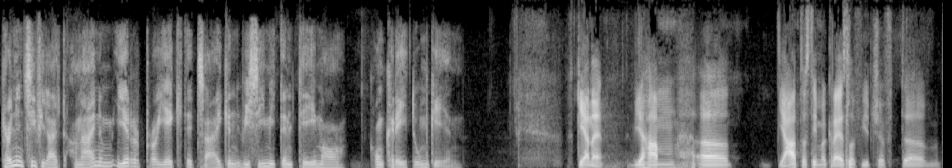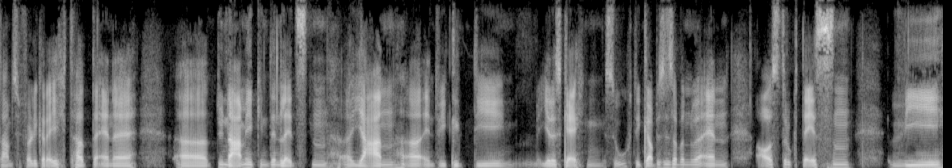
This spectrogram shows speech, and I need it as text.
Können Sie vielleicht an einem Ihrer Projekte zeigen, wie Sie mit dem Thema konkret umgehen? Gerne. Wir haben äh, ja das Thema Kreislaufwirtschaft, äh, da haben Sie völlig recht, hat eine äh, Dynamik in den letzten äh, Jahren äh, entwickelt, die ihresgleichen sucht. Ich glaube, es ist aber nur ein Ausdruck dessen, wie,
